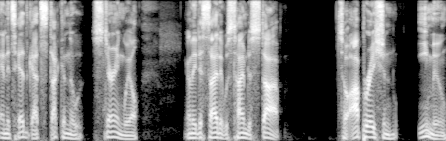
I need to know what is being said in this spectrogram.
and its head got stuck in the steering wheel, and they decided it was time to stop. So Operation Emu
